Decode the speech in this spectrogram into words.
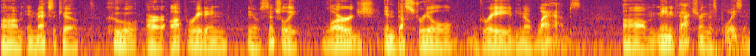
um, in Mexico who are operating, you know, essentially large industrial grade, you know, labs um, manufacturing this poison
